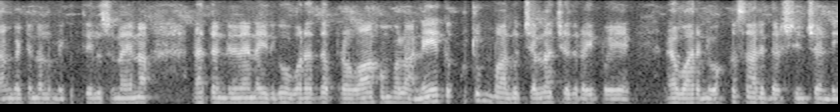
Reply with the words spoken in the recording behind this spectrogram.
సంఘటనలు మీకు తెలుసునైనా నా నైనా ఇదిగో వరద ప్రవాహం వల్ల అనేక కుటుంబాలు చెల్లా చెదురైపోయాయి వారిని ఒక్కసారి దర్శించండి.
